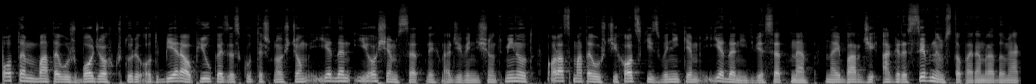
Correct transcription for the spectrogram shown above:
potem Mateusz Bodzioch, który odbierał piłkę ze skutecznością 1,8 na 90 minut oraz Mateusz Cichocki z wynikiem 1,2. Najbardziej agresywnym stoperem Radomiaka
